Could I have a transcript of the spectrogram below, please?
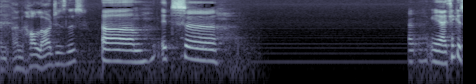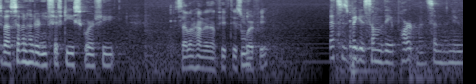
and, and how large is this? Um, it's, uh, Uh, Yeah, I think it's about 750 square feet. 750 square feet? That's as big as some of the apartments in the new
